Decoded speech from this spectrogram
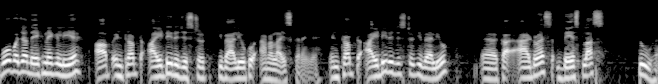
وہ وجہ دیکھنے کے لیے آپ انٹرپٹ آئی ڈی رجسٹر کی ویلو کو اینالائز کریں گے۔ انٹرپٹ آئی ڈی رجسٹر کی ویلو کا ایڈریس بیس پلس ٹو ہے۔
